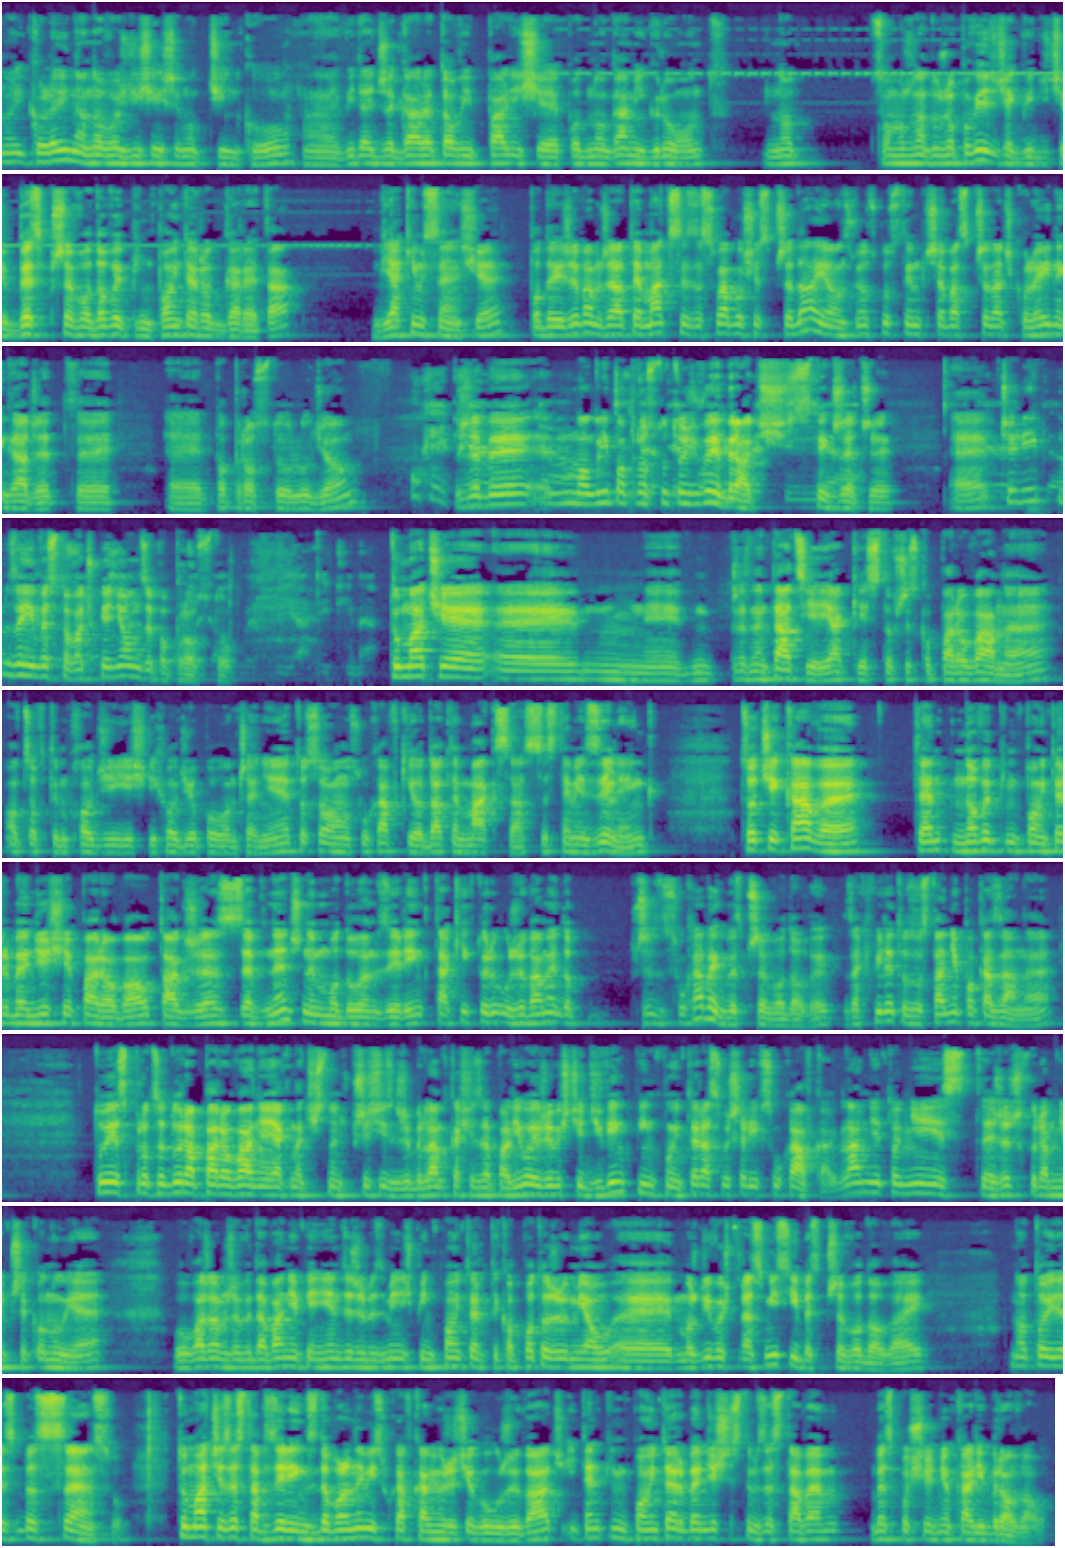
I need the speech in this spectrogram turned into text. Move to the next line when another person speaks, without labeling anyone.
No i kolejna nowość w dzisiejszym odcinku. E, widać, że Garrettowi pali się pod nogami grunt. No, co można dużo powiedzieć, jak widzicie, bezprzewodowy pinpointer od Garretta. W jakim sensie? Podejrzewam, że AT-Maxy za słabo się sprzedają, w związku z tym trzeba sprzedać kolejny gadżet e, e, po prostu ludziom, żeby mogli po prostu coś wybrać z tych rzeczy. Czyli zainwestować pieniądze po prostu. Tu macie prezentację, jak jest to wszystko parowane, o co w tym chodzi, jeśli chodzi o połączenie. To są słuchawki od Date Maxa w systemie Z-Link. Co ciekawe, ten nowy pinpointer będzie się parował także z zewnętrznym modułem Z-Link, taki, który używamy do słuchawek bezprzewodowych. Za chwilę to zostanie pokazane. Tu jest procedura parowania, jak nacisnąć przycisk, żeby lampka się zapaliła i żebyście dźwięk pinpointera słyszeli w słuchawkach. Dla mnie to nie jest rzecz, która mnie przekonuje bo uważam, że wydawanie pieniędzy, żeby zmienić pinpointer tylko po to, żeby miał e, możliwość transmisji bezprzewodowej, no to jest bez sensu. Tu macie zestaw Z-Link z dowolnymi słuchawkami, możecie go używać i ten pinpointer będzie się z tym zestawem bezpośrednio kalibrował.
